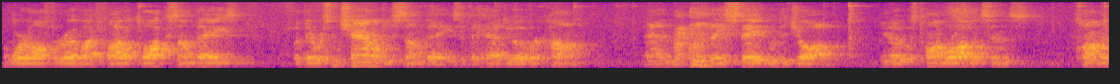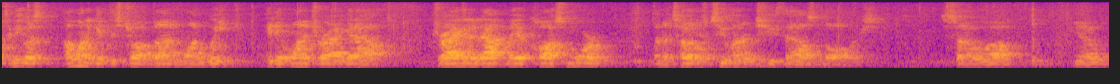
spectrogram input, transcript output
and weren't off the road by five o'clock some days, but there were some challenges some days that they had to overcome. And they stayed with the job. You know, it was Tom Robinson's comment to me was, I want to get this job done in one week. He didn't want to drag it out. Dragging it out may have cost more than a total of two hundred and two thousand dollars. So, uh, you know,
